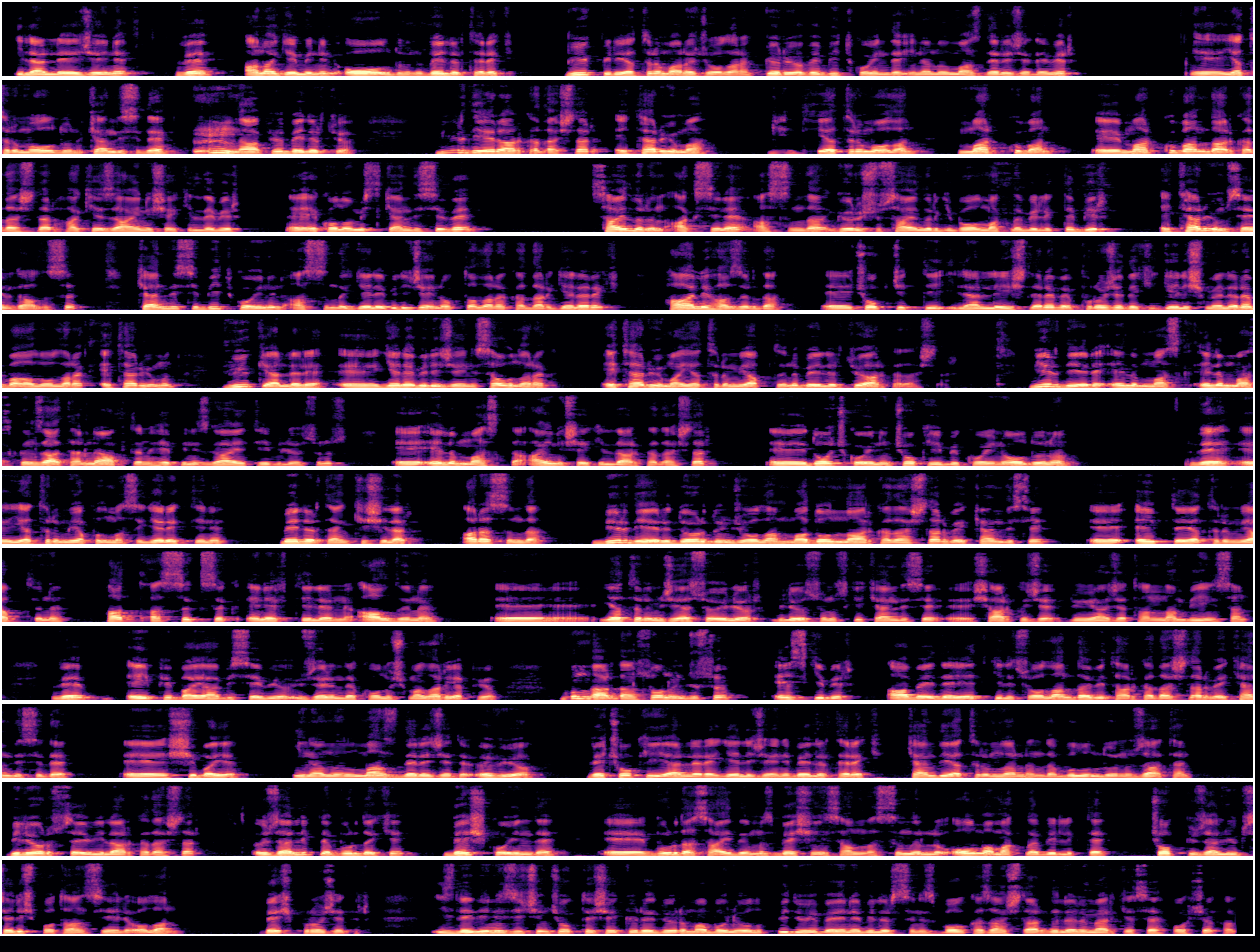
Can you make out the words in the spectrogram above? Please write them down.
ilerleyeceğini ve ana geminin o olduğunu belirterek büyük bir yatırım aracı olarak görüyor ve Bitcoin'de inanılmaz derecede bir e, yatırım olduğunu kendisi de ne yapıyor belirtiyor. Bir diğeri arkadaşlar Ethereum'a ciddi yatırımı olan Mark Cuban. E, Mark Cuban da arkadaşlar hakeza aynı şekilde bir e, ekonomist kendisi ve Sayler'ın aksine aslında görüşü Sayler gibi olmakla birlikte bir Ethereum sevdalısı. Kendisi Bitcoin'in aslında gelebileceği noktalara kadar gelerek hali hazırda e, çok ciddi ilerleyişlere ve projedeki gelişmelere bağlı olarak Ethereum'un büyük yerlere e, gelebileceğini savunarak Ethereum'a yatırım yaptığını belirtiyor arkadaşlar. Bir diğeri Elon Musk. Elon Musk'ın zaten ne yaptığını hepiniz gayet iyi biliyorsunuz. E, Elon Musk da aynı şekilde arkadaşlar e, Dogecoin'in çok iyi bir coin olduğunu ve e, yatırım yapılması gerektiğini belirten kişiler arasında bir diğeri dördüncü olan Madonna arkadaşlar ve kendisi e, Ape'de yatırım yaptığını hatta sık sık NFT'lerini aldığını e, yatırımcıya söylüyor. Biliyorsunuz ki kendisi e, şarkıcı, dünyaca tanınan bir insan ve Ape'i bayağı bir seviyor. Üzerinde konuşmalar yapıyor. Bunlardan sonuncusu eski bir ABD yetkilisi olan David arkadaşlar ve kendisi de e, Shiba'yı inanılmaz derecede övüyor ve çok iyi yerlere geleceğini belirterek kendi yatırımlarının da bulunduğunu zaten biliyoruz sevgili arkadaşlar. Özellikle buradaki 5 coin'de e, burada saydığımız 5 insanla sınırlı olmamakla birlikte çok güzel yükseliş potansiyeli olan 5 projedir. İzlediğiniz için çok teşekkür ediyorum. Abone olup videoyu beğenebilirsiniz. Bol kazançlar dilerim herkese. Hoşçakalın.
